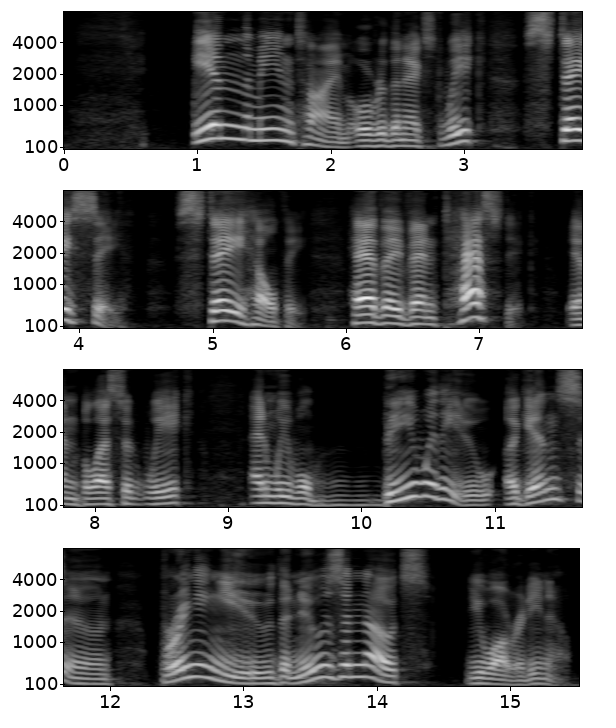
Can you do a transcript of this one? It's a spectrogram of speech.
In the meantime, over the next week, stay safe, stay healthy, have a fantastic and blessed week, and we will be with you again soon, bringing you the news and notes you already know.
